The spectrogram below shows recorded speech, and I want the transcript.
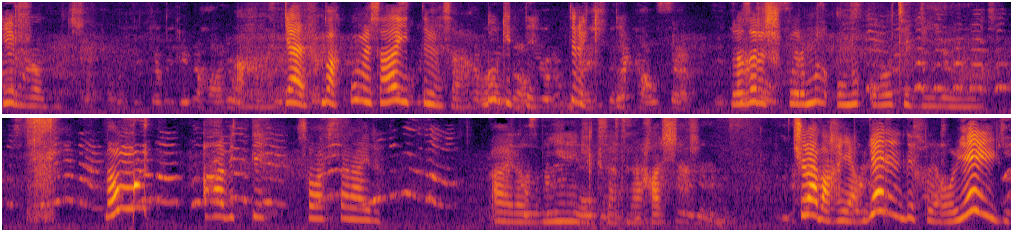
Bir robot. Olsun. gel bak bu mesela gitti mesela. Bu gitti. Direkt gitti. Lazer ışıklarımız onu alt ediyor. Lan bu... Aha bitti. Savaştan ayrı. Ayrıldım. Yenildik zaten arkadaşlar. Şuna bak ya. Yenildik ya. Yenildik.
